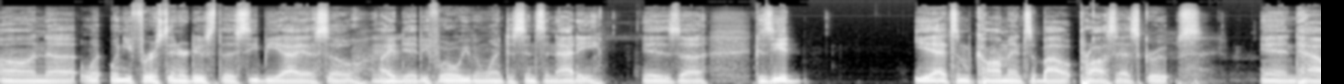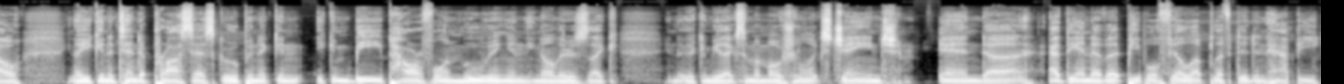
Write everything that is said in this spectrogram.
on uh, when, when you first introduced the CBISO Mhm. idea before we even went to Cincinnati is because you had you had some comments about process groups and how you know you can attend a process group and it can it can be powerful and moving and you know there's like you know, there can be like some emotional exchange. And uh, at the end of it people feel uplifted and happy.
